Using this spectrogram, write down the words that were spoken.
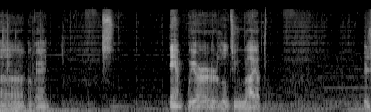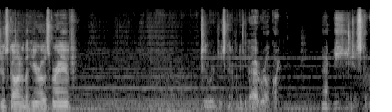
Uh, okay. Damn, we are a little too high up. We've just gone to the hero's grave. Actually, we're just gonna do that real quick. And we just gonna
